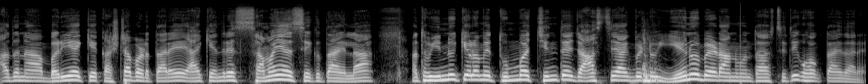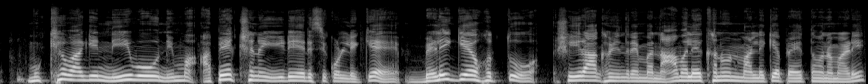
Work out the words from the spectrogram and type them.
ಅದನ್ನು ಬರೆಯೋಕ್ಕೆ ಕಷ್ಟಪಡ್ತಾರೆ. ಯಾಕೆಂದರೆ ಸಮಯ ಸಿಗ್ತಾ ಇಲ್ಲ. ಅಥವಾ ಇನ್ನೂ ಕೆಲವೊಮ್ಮೆ ತುಂಬ ಚಿಂತೆ ಜಾಸ್ತಿ ಆಗಿಬಿಟ್ಟು ಏನೂ ಬೇಡ ಅನ್ನುವಂತಹ ಸ್ಥಿತಿಗೆ ಹೋಗ್ತಾ ಇದ್ದಾರೆ. ಮುಖ್ಯವಾಗಿ ನೀವು ನಿಮ್ಮ ಅಪೇಕ್ಷೆನ ಈಡೇರಿಸಿಕೊಳ್ಳಿಕ್ಕೆ ಬೆಳಿಗ್ಗೆ ಹೊತ್ತು ಶ್ರೀರಾಘವೇಂದ್ರ ಎಂಬ ನಾಮಲೇಖನವನ್ನು ಮಾಡಲಿಕ್ಕೆ ಪ್ರಯತ್ನವನ್ನು ಮಾಡಿ.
